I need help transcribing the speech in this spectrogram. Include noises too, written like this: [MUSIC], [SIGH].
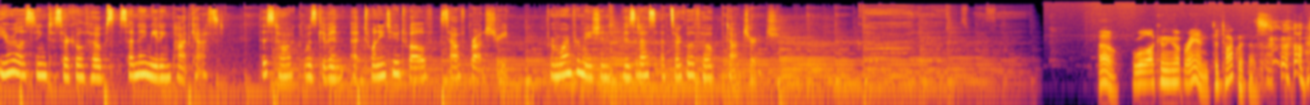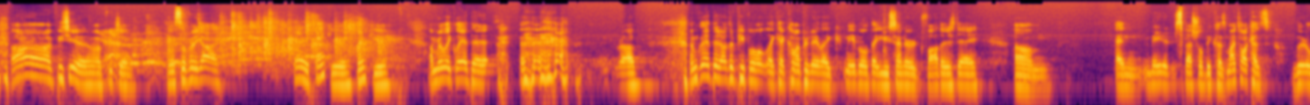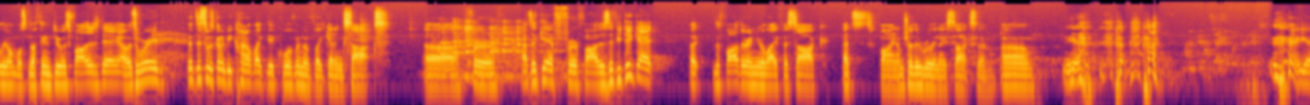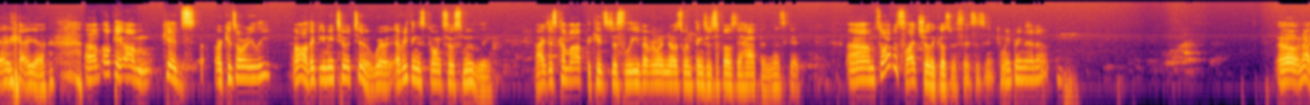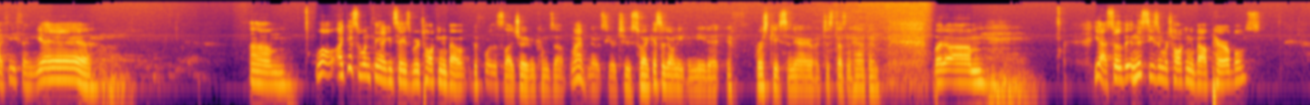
You are listening to Circle of Hope's Sunday Meeting podcast. This talk was given at 2212 South Broad Street. For more information, visit us at circleofhope.church. Oh, we're welcoming up Rand to talk with us. [LAUGHS] oh, I appreciate it. I appreciate it. I'm a slippery guy. Hey, thank you. Thank you. I'm really glad that. [LAUGHS] thank you, Rob. I'm glad that other people like had come up today, like Mabel, that you centered Father's Day, um, and made it special because my talk has literally almost nothing to do with Father's Day. I was worried that this was going to be kind of like the equivalent of like getting socks uh, for as a gift for fathers. If you did get uh, the father in your life a sock, that's fine. I'm sure they're really nice socks, though. Um, yeah. [LAUGHS] yeah, yeah, yeah. Um, okay, um, kids, are kids already leave? Oh, they beat me to it too, where everything's going so smoothly. I just come up, the kids just leave, everyone knows when things are supposed to happen. That's good. Um, so I have a slideshow that goes with this. Can we bring that up? Oh, nice, Ethan. Yeah. Um, well, I guess one thing I can say is we are talking about before the slideshow even comes up. and I have notes here too, so I guess I don't even need it. If worst case scenario, it just doesn't happen. But um, yeah, so in this season we're talking about parables.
